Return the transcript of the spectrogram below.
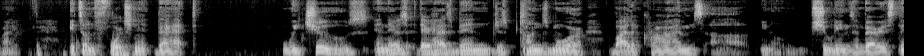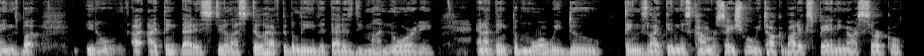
right? It's unfortunate that we choose, and there's there has been just tons more violent crimes, uh, you know, shootings and various things. But you know, I, I think that is still I still have to believe that that is the minority, and I think the more we do things like in this conversation where we talk about expanding our circle,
